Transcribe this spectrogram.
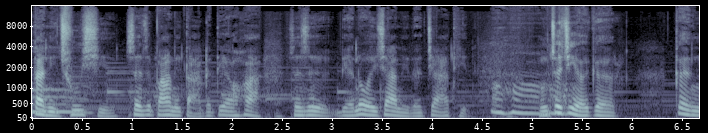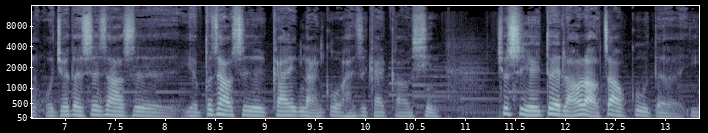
带你出行，甚至帮你打个电话，甚至联络一下你的家庭。嗯哼。我们最近有一个更，我觉得事实上是也不知道是该难过还是该高兴，就是有一对老老照顾的一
